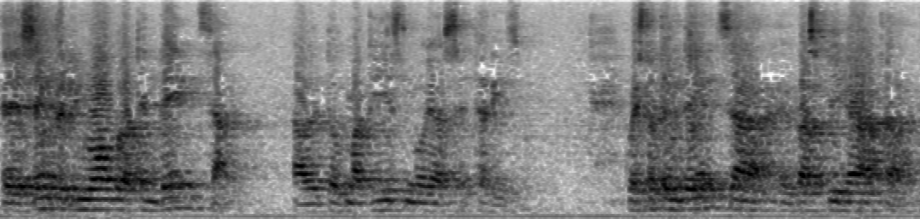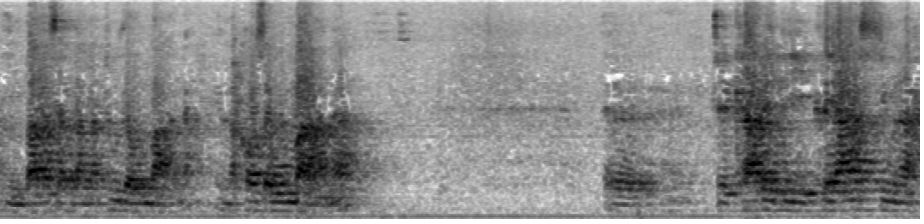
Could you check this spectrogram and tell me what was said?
eh, sempre di nuovo la tendenza al dogmatismo e al settarismo. Questa tendenza eh, va spiegata in base alla natura umana, è una cosa umana, eh, cercare di crearsi una,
